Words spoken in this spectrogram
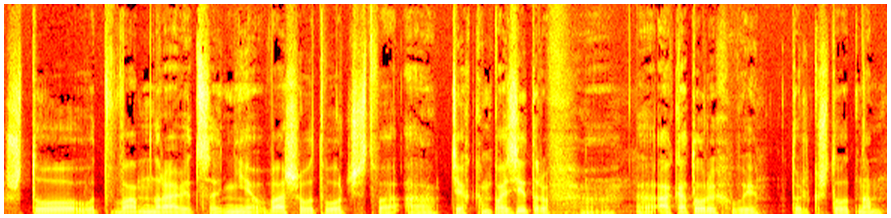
что вот вам нравится не вашего творчества, а тех композиторов, о которых вы только что вот нам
